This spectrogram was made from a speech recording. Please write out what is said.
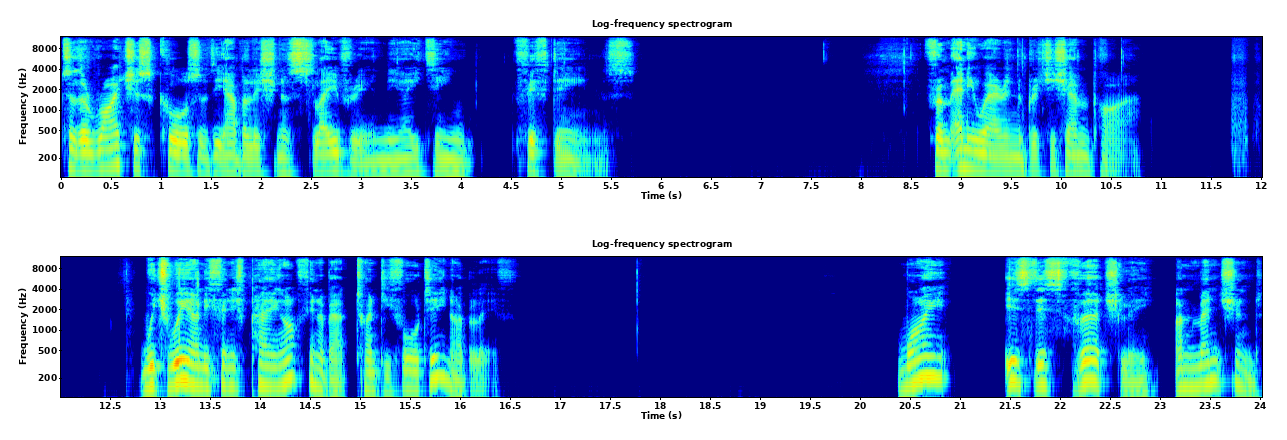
to the righteous cause of the abolition of slavery in the 1815s from anywhere in the British Empire, which we only finished paying off in about 2014, I believe. Why is this virtually unmentioned?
